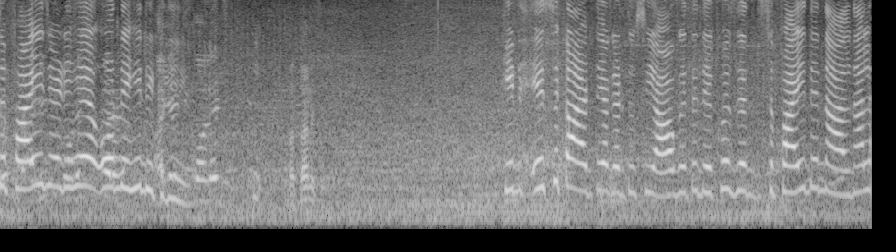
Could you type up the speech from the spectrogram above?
ਸਫ਼ਾਈ ਜਿਹੜੀ ਹੈ ਉਹ ਨਹੀਂ ਦਿਖਦੀ। ਪਤਾ ਨਹੀਂ ਕਿ ਇਸ ਕਾਰਡ ਤੇ ਅਗਰ ਤੁਸੀਂ ਆਓਗੇ ਤੇ ਦੇਖੋ ਸਫ਼ਾਈ ਦੇ ਨਾਲ ਨਾਲ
